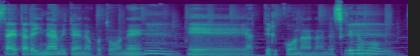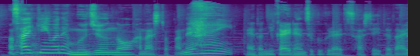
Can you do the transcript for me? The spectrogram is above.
伝えたらいいなみたいなことをね、うん。えーやってるコーナーなんですけども、うん。まあ、最近はね矛盾の話とかね、はい。えー、と2回連続ぐらいでさせていただい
